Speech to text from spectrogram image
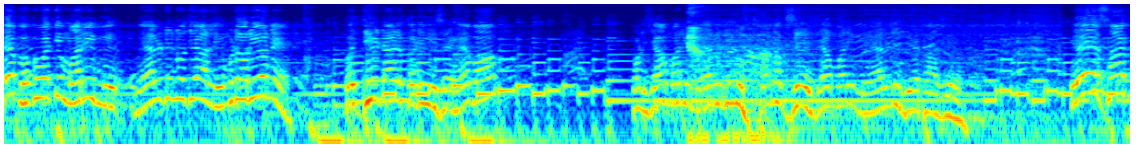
એ ભગવતી મારી મેલડીનો જે આ લીમડો રહ્યો ને, બધી ડાળ કડવી છે, હે બાપ? પણ જ્યાં મારી મેલડીનું સ્થાનક છે જ્યાં મારી મેલડી બેઠા છે. એ સાહેબ,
